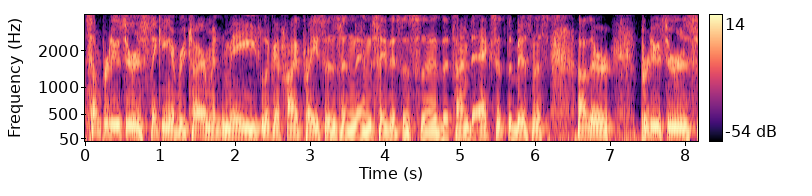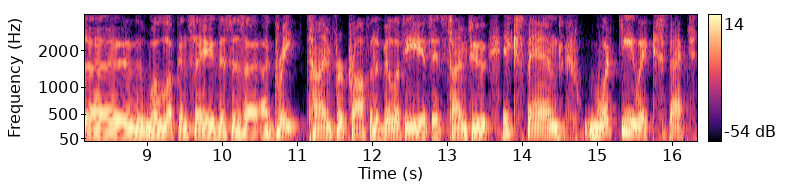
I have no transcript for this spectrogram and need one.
Some producers thinking of retirement may look at high prices and, and say this is the, the time to exit the business. Other producers uh, will look and say this is a, a great time for profitability. It's, it's time to expand. What do you expect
